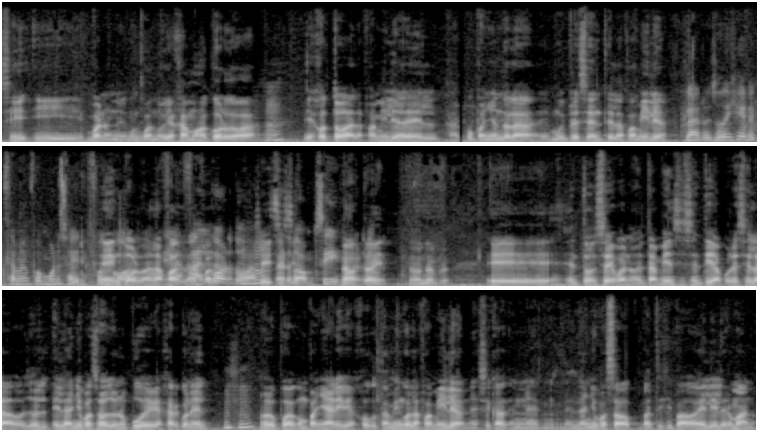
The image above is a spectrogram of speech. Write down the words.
Sí, y bueno, en el- cuando viajamos a Córdoba, viajó toda la familia de él acompañándola, es muy presente la familia. Claro, yo dije el examen fue en Buenos Aires, fue en, en Córdoba, en la falda. En en la falda. Córdoba, Sí, sí, sí. perdón. Sí, no, está bien. No, no. Eh, entonces, bueno, él también se sentía por ese lado. Yo, el año pasado yo no pude viajar con él, no lo pude acompañar y viajó también con la familia. En, ese, ca- en el, el año pasado participaba él y el hermano.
